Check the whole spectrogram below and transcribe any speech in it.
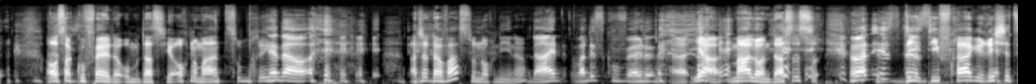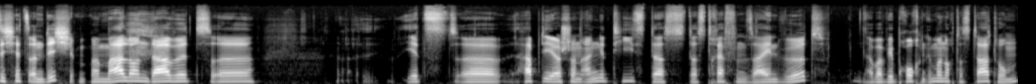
Außer Kuhfelde, um das hier auch nochmal anzubringen. genau. Also, da warst du noch nie, ne? Nein, wann ist Kuhfelde? Äh, ja, Marlon, das ist. Wann ist Die, das? die Frage richtet sich jetzt an dich. Marlon, David, äh, jetzt äh, habt ihr ja schon angeteased, dass das Treffen sein wird, aber wir brauchen immer noch das Datum.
